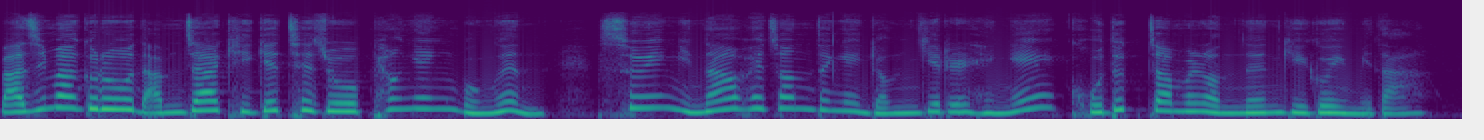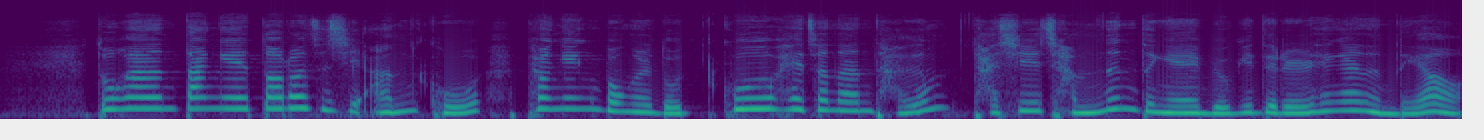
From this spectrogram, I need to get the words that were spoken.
마지막으로 남자 기계체조 평행봉은 스윙이나 회전 등의 연기를 행해 고득점을 얻는 기구입니다. 또한 땅에 떨어지지 않고 평행봉을 놓고 회전한 다음 다시 잡는 등의 묘기들을 행하는데요.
